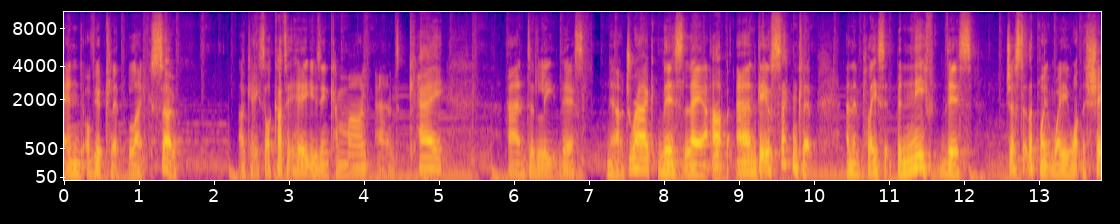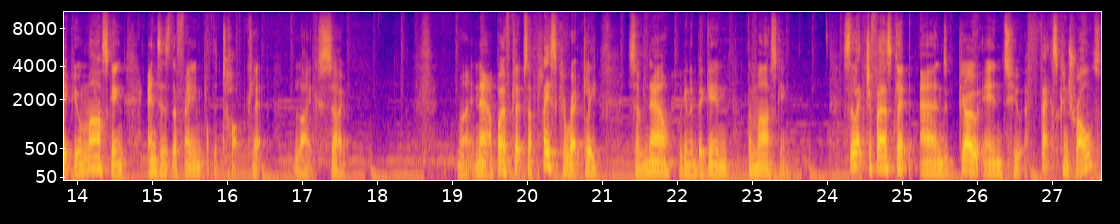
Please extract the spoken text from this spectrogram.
end of your clip like so. Okay, so I'll cut it here using Command and K and delete this. Now drag this layer up and get your second clip and then place it beneath this just at the point where you want the shape you're masking enters the frame of the top clip like so. Right, now both clips are placed correctly, so now we're gonna begin the masking. Select your first clip and go into Effects Controls,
